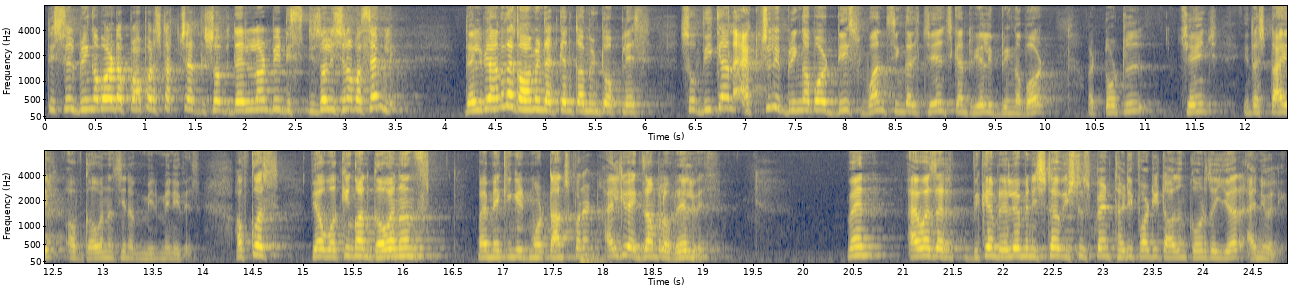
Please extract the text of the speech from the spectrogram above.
This will bring about a proper structure. So there will not be dis dissolution of assembly. There will be another government that can come into a place. So we can actually bring about this one single change can really bring about a total change in the style of governance in many ways. Of course, we are working on governance by making it more transparent. I'll give example of railways. When I was a, became railway minister, we used to spend 30, 40,000 crores a year annually.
